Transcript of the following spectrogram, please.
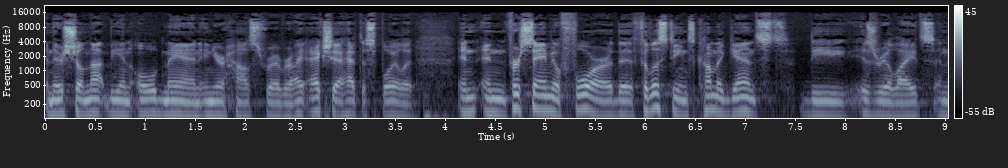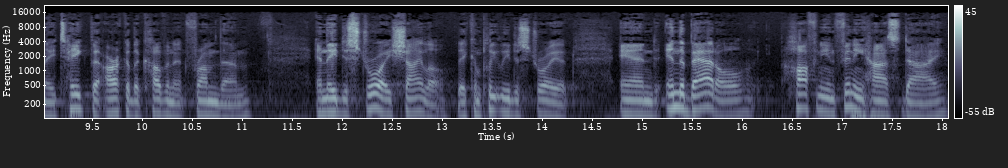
and there shall not be an old man in your house forever. I, actually, I have to spoil it. In, in 1 Samuel 4, the Philistines come against the Israelites and they take the Ark of the Covenant from them and they destroy Shiloh. They completely destroy it. And in the battle, Hophni and Phinehas die.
